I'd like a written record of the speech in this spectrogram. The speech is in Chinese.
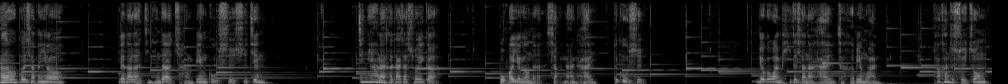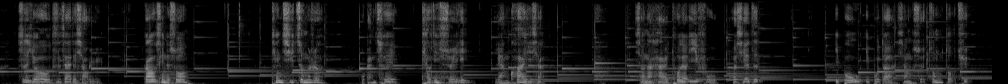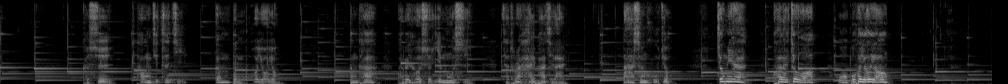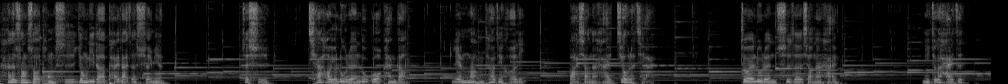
Hello，各位小朋友，又到了今天的床边故事时间。今天要来和大家说一个不会游泳的小男孩的故事。有个顽皮的小男孩在河边玩，他看着水中自由自在的小鱼，高兴地说：“天气这么热，我干脆跳进水里。”凉快一下，小男孩脱掉衣服和鞋子，一步一步地向水中走去。可是他忘记自己根本不会游泳。当他快被河水淹没时，才突然害怕起来，大声呼救：“救命啊！快来救我！我不会游泳！”他的双手同时用力地拍打着水面。这时，恰好有路人路过，看到，连忙跳进河里，把小男孩救了起来。这位路人斥责小男孩：“你这个孩子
